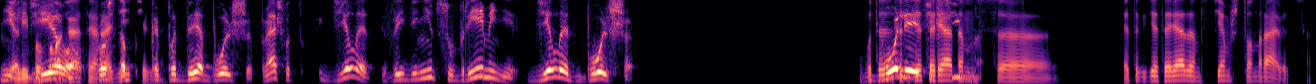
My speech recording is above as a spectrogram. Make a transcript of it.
Нет, Либо делал, просто родители. КПД больше. Понимаешь, вот делает за единицу времени, делает больше. Вот Более это где-то рядом с... Это где-то рядом с тем, что нравится.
